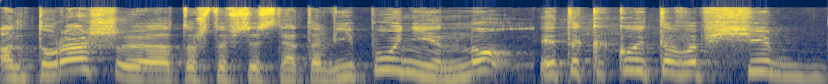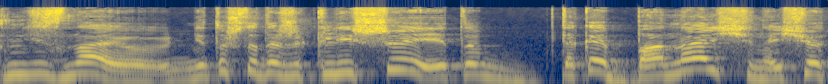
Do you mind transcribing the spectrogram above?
антураж, то, что все снято в Японии, но это какой-то вообще, не знаю, не то, что даже клише, это такая банальщина. Еще,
